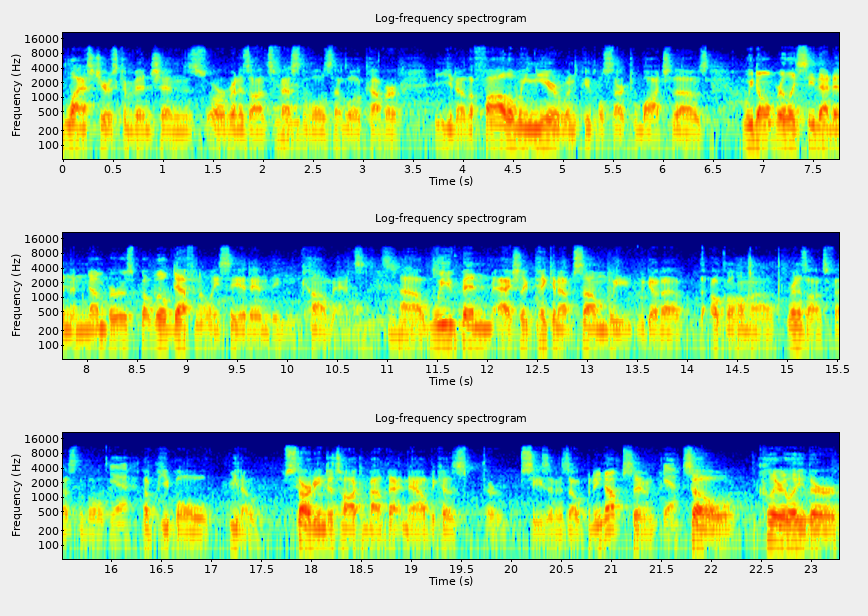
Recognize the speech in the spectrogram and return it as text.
last year's conventions or Renaissance festivals that we'll cover, you know, the following year when people start to watch those, we don't really see that in the numbers, but we'll definitely see it in the comments. Uh, we've been actually picking up some, we, we go to the Oklahoma Renaissance Festival Yeah. of people, you know, starting to talk about that now because their season is opening up soon. Yeah. So clearly they're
